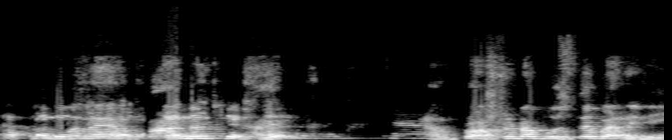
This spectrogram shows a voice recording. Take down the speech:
আপনাদের মানে প্রশ্নটা বুঝতে পারিনি।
